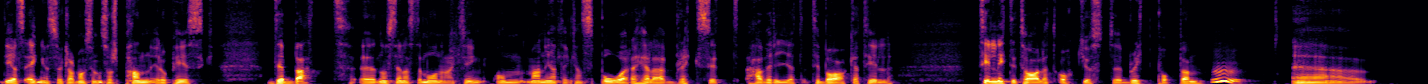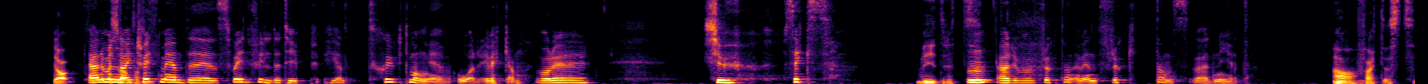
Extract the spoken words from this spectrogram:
dels engelsk såklart, men också någon sorts pan-europeisk debatt eh, de senaste månaderna kring om man egentligen kan spåra hela Brexit-haveriet tillbaka till, till 90-talet och just Britpopen. Mm. Eh, ja, Animal alltså, Nitrate med eh, Suede fyllde typ helt sjukt många år i veckan. Var det 26? Vidrigt. Mm. Ja, det var fruktan en fruktansvärd nyhet. Ja, faktiskt.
